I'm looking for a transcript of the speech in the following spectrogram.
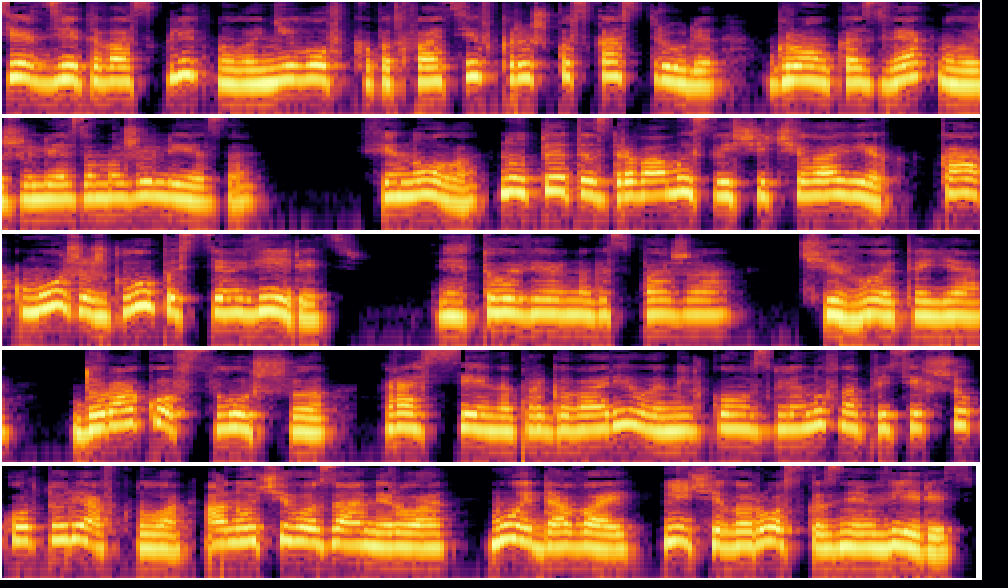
Сердито воскликнула, неловко подхватив крышку с кастрюли, громко звякнула железом о железо. «Фенола, ну ты-то здравомыслящий человек, как можешь глупостям верить?» «Это верно, госпожа. Чего это я? Дураков слушаю!» Рассеянно проговорила, мельком взглянув на притихшую корту, рявкнула. «А ну чего замерла? Мой давай! Нечего россказням верить!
